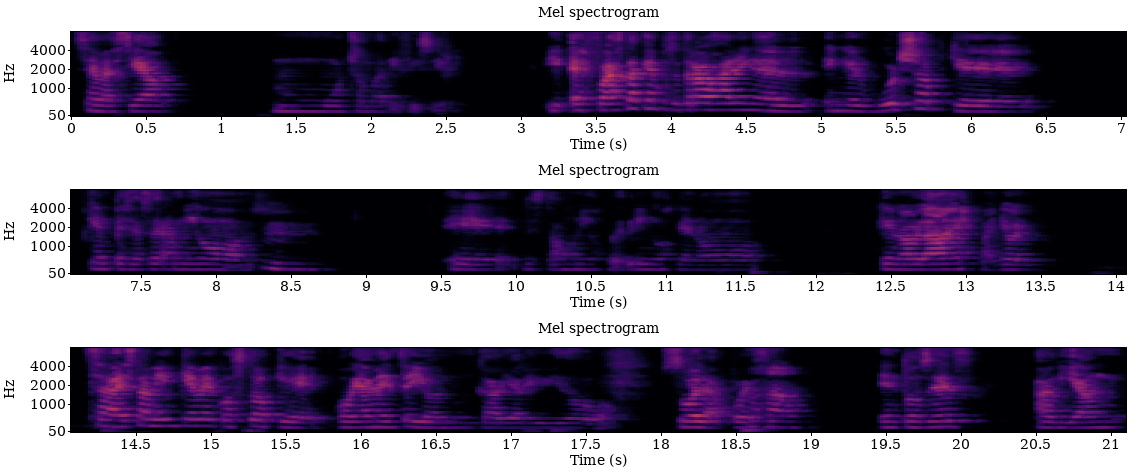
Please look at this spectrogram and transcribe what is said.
se me hacía mucho más difícil. Y fue hasta que empecé a trabajar en el, en el workshop que, que empecé a hacer amigos mm. eh, de Estados Unidos, pues gringos que no, que no hablaban español. ¿Sabes también qué me costó? Que obviamente yo nunca había vivido sola, pues. Entonces, habían,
